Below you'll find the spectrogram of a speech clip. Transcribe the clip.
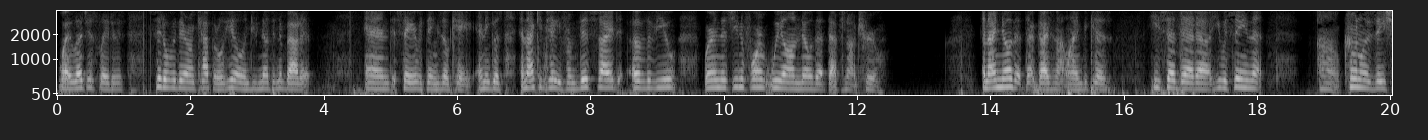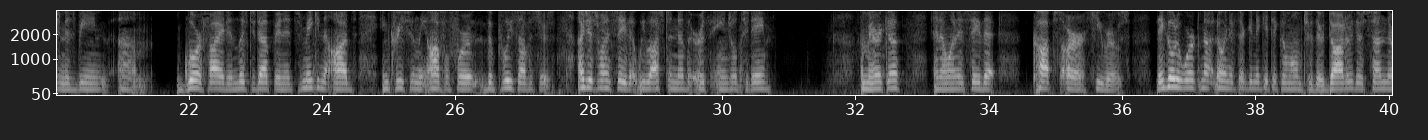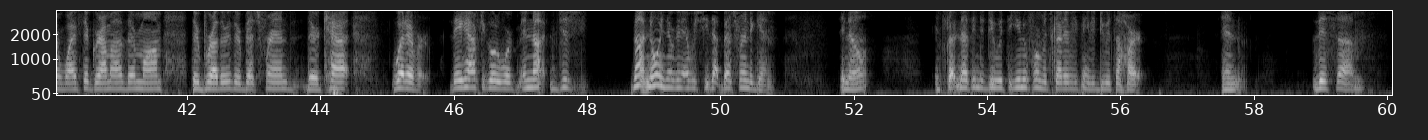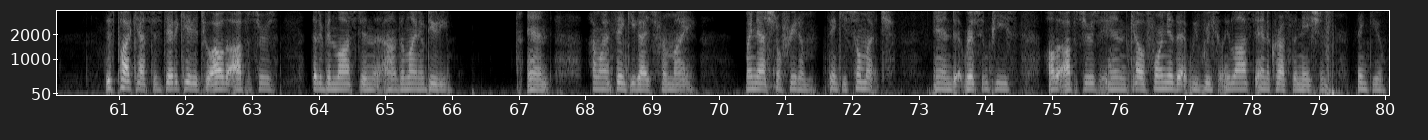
why legislators sit over there on Capitol Hill and do nothing about it and say everything's okay. And he goes, and I can tell you from this side of the view, wearing this uniform, we all know that that's not true. And I know that that guy's not lying because he said that uh, he was saying that uh, criminalization is being um, glorified and lifted up, and it's making the odds increasingly awful for the police officers. I just want to say that we lost another Earth Angel today, America, and I want to say that cops are heroes. They go to work not knowing if they're going to get to come home to their daughter, their son, their wife, their grandma, their mom, their brother, their best friend, their cat, whatever. They have to go to work and not just not knowing they're going to ever see that best friend again. You know, it's got nothing to do with the uniform. It's got everything to do with the heart. And this um, this podcast is dedicated to all the officers that have been lost in uh, the line of duty. And I want to thank you guys for my my national freedom. Thank you so much. And rest in peace all the officers in California that we've recently lost and across the nation. Thank you.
